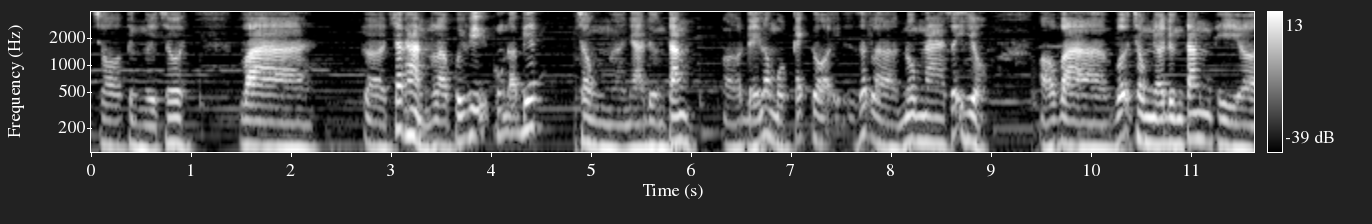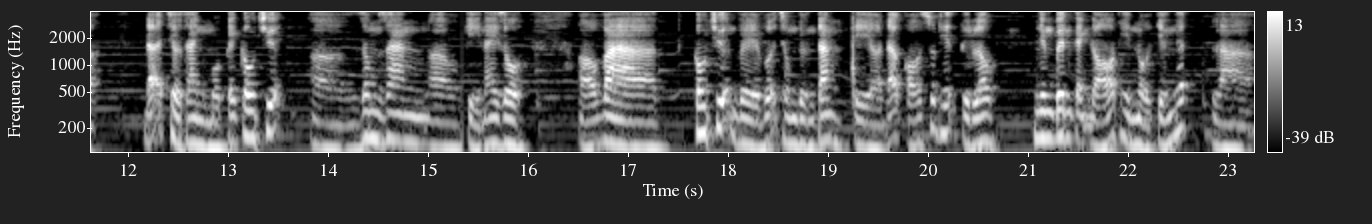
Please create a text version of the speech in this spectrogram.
cho từng người chơi. Và uh, chắc hẳn là quý vị cũng đã biết trồng nhà đường tăng uh, đấy là một cách gọi rất là nôm na dễ hiểu. Uh, và vợ chồng nhà đường tăng thì uh, đã trở thành một cái câu chuyện uh, rông gian uh, kỷ nay rồi. Uh, và câu chuyện về vợ chồng đường tăng thì uh, đã có xuất hiện từ lâu. Nhưng bên cạnh đó thì nổi tiếng nhất là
